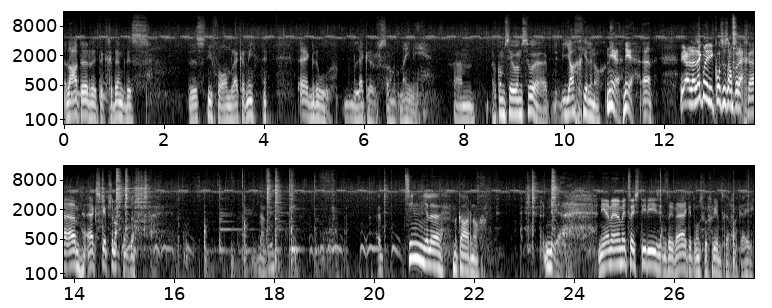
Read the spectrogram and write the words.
later het ek gedink dis dis nie vir hom lekker nie. Ek bedoel, lekker saam met my nie. Ehm, um, hoekom sê oom so? Jag julle nog? Nee, nee. Uh, ja, lyk my die kos is amper reg. Uh, um, ek skep so lank ons in. Dankie. Uh, sien julle mekaar nog? Nee. Nee, maar met sy studies en sy werk het ons vervreemd geraak. Hy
